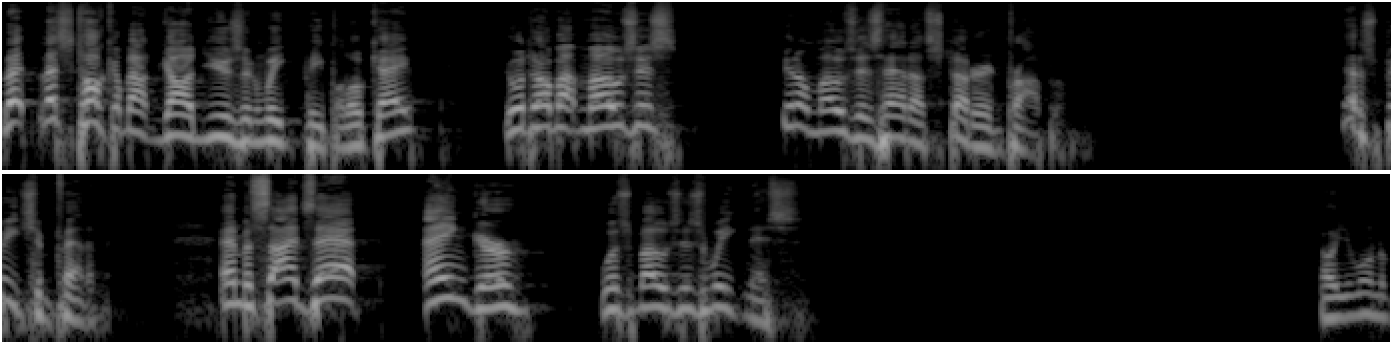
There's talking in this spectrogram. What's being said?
Let, let's talk about God using weak people, okay? You want to talk about Moses? You know, Moses had a stuttering problem, he had a speech impediment. And besides that, anger was Moses' weakness. Oh, you want, to,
